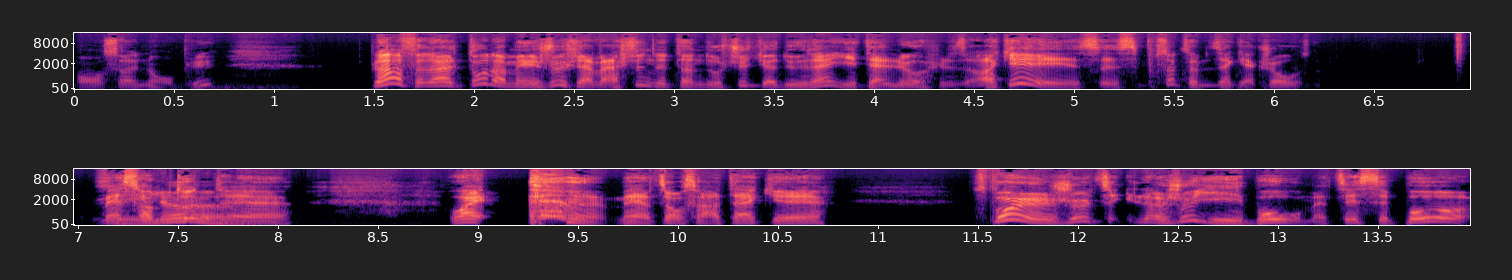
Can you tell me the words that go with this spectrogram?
console non plus. Puis là, en faisant le tour dans mes jeux, j'avais acheté une Nintendo Switch il y a deux ans, il était là. Je dis OK, c'est pour ça que ça me disait quelque chose. Mais somme toute, euh, ouais, mais on s'entend que c'est pas un jeu, le jeu il est beau, mais tu sais, c'est pas.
